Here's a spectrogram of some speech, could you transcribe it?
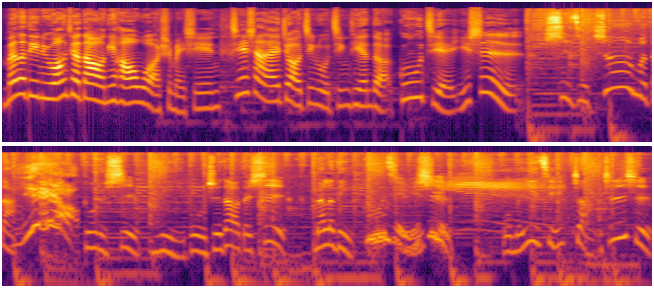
Melody 女王驾到！你好，我是美心。接下来就要进入今天的姑姐仪式。世界这么大，多的是你不知道的事。Melody 姑姐仪式。我们一起长知识。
